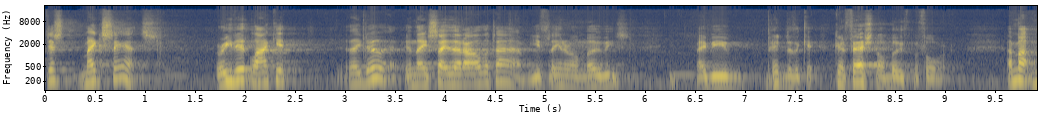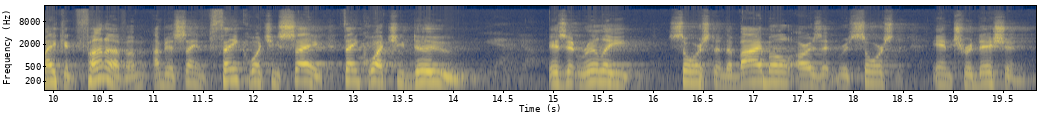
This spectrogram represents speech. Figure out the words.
just makes sense. Read it like it they do it. And they say that all the time. You've seen it on movies. Maybe you've been to the confessional booth before. I'm not making fun of them. I'm just saying, think what you say, think what you do. Is it really sourced in the Bible or is it sourced in tradition?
